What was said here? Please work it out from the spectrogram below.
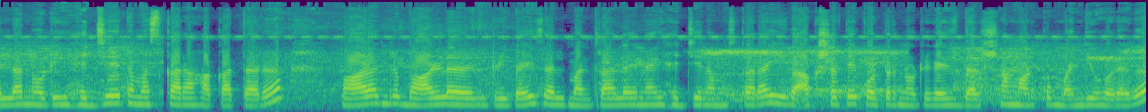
ಎಲ್ಲ ನೋಡ್ರಿ ಹೆಜ್ಜೆ ನಮಸ್ಕಾರ ಹಾಕತ್ತಾರ. ಭಾಳ ಅಂದ್ರೆ ಭಾಳ ಅಲ್ರಿ ಗೈಸ್ ಅಲ್ಲಿ ಮಂತ್ರಾಲಯನಾಗ ಹೆಜ್ಜೆ ನಮಸ್ಕಾರ. ಈಗ ಅಕ್ಷತೆ ಕೊಟ್ಟರು ನೋಡ್ರಿ ಗೈಸ್ ದರ್ಶನ ಮಾಡ್ಕೊಂಡು ಬಂದಿ ಹೊರಗೆ.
